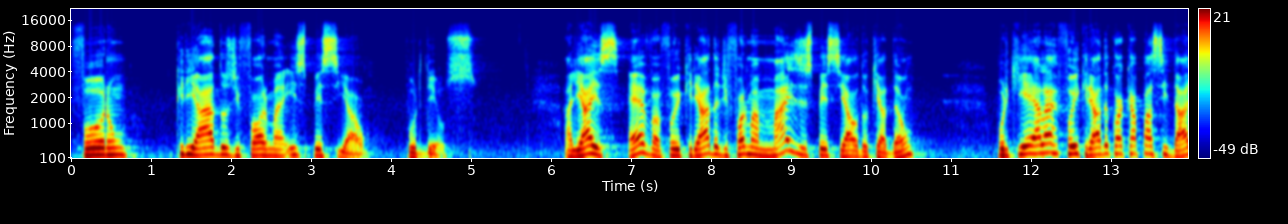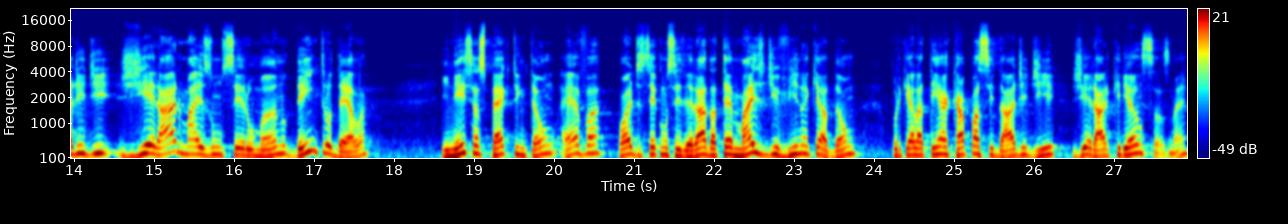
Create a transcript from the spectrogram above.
foram criados de forma especial por Deus. Aliás, Eva foi criada de forma mais especial do que Adão, porque ela foi criada com a capacidade de gerar mais um ser humano dentro dela. E nesse aspecto, então, Eva pode ser considerada até mais divina que Adão, porque ela tem a capacidade de gerar crianças, né?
